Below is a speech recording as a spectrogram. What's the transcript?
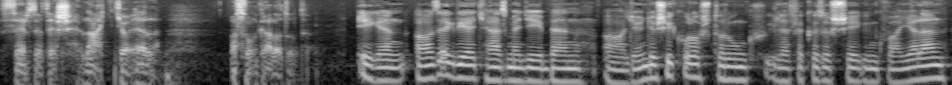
szerzetes látja el a szolgálatot. Igen, az Egri Egyház megyében a Gyöngyösi Kolostorunk, illetve közösségünk van jelen.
